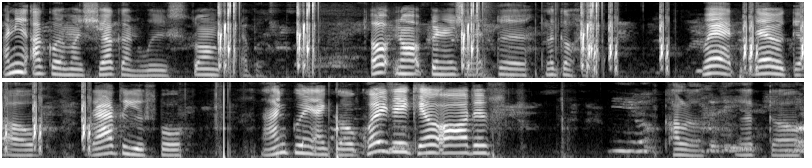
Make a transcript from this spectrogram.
I need to upgrade my shotgun with stronger ever. Oh, no. Finish it. Uh, let's go. Red. There we go. That's useful. I'm green. I go crazy. Kill all this color. Let's go.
